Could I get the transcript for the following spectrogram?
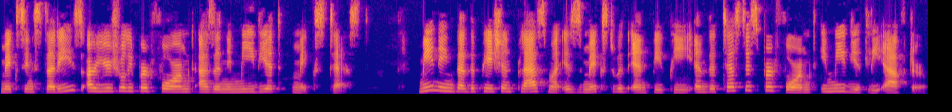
Mixing studies are usually performed as an immediate mix test, meaning that the patient plasma is mixed with NPP and the test is performed immediately after.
